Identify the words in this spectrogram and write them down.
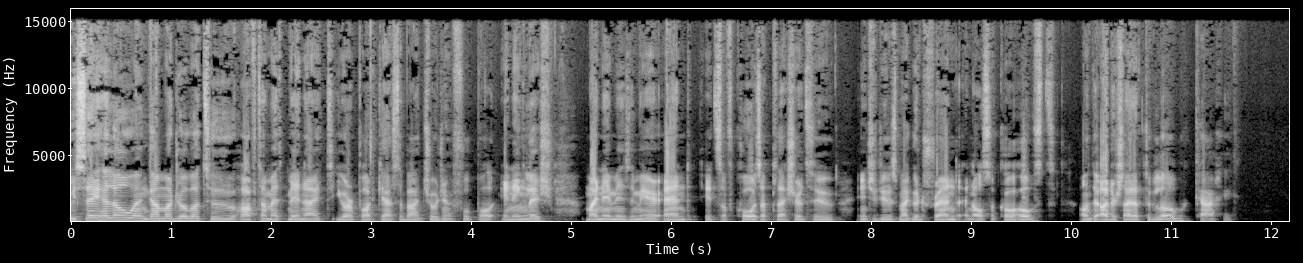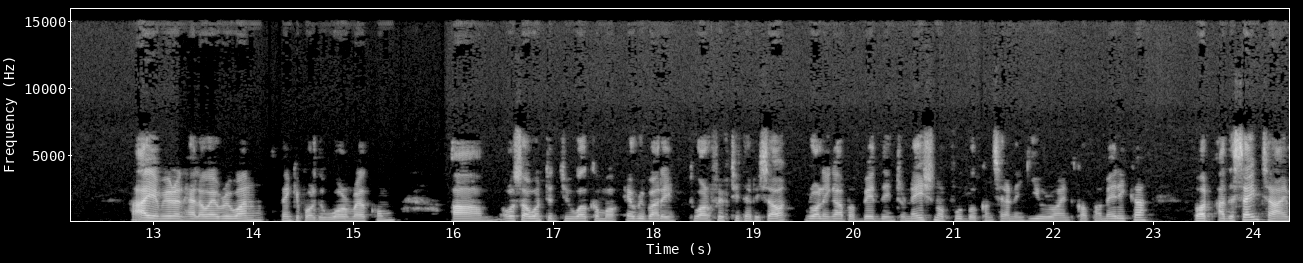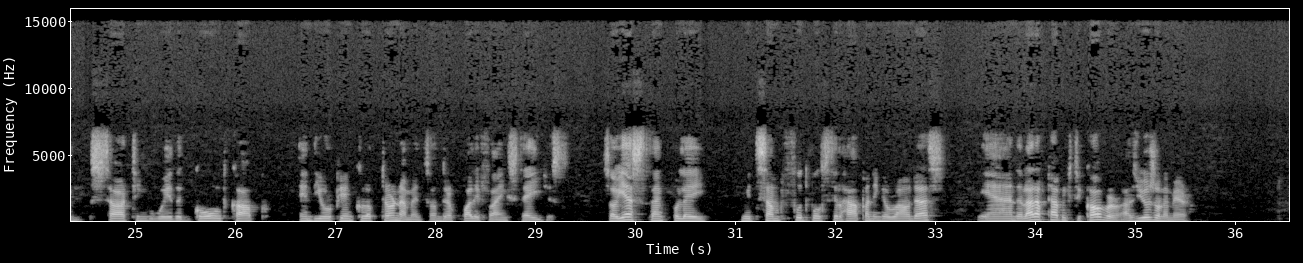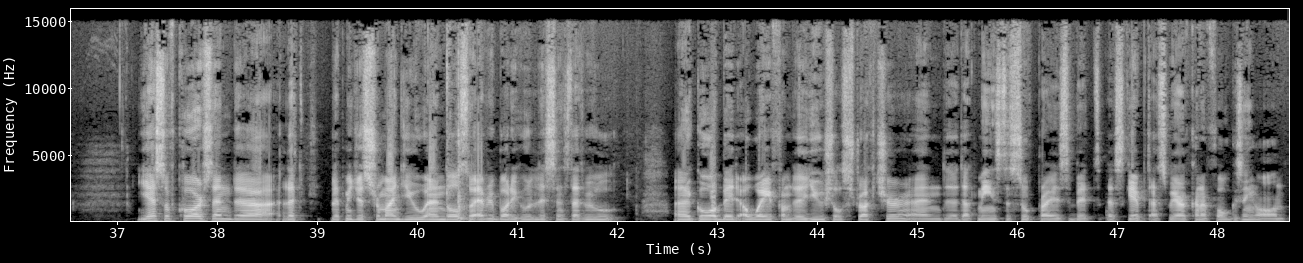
We say hello and gamma joba to Halftime at Midnight, your podcast about Georgian football in English. My name is Amir, and it's of course a pleasure to introduce my good friend and also co-host on the other side of the globe, Kahi. Hi, Amir, and hello everyone. Thank you for the warm welcome. Um, also, I wanted to welcome everybody to our 15th episode, rolling up a bit the international football concerning Euro and Copa America, but at the same time starting with the Gold Cup and the European club tournaments on their qualifying stages. So yes, thankfully, with some football still happening around us and a lot of topics to cover as usual, Amir. Yes, of course, and uh, let let me just remind you and also everybody who listens that we will uh, go a bit away from the usual structure, and uh, that means the Supra is a bit uh, skipped as we are kind of focusing on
